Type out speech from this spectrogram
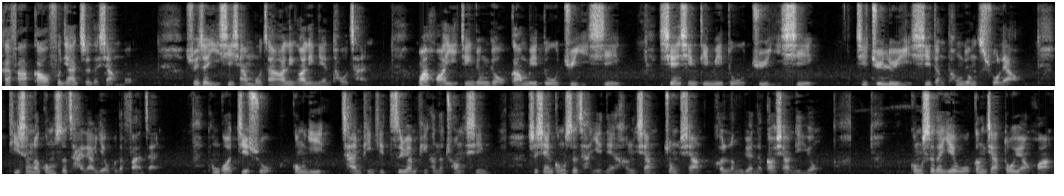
开发高附加值的项目。随着乙烯项目在二零二零年投产。万华已经拥有高密度聚乙烯、线性低密度聚乙烯及聚氯乙烯等通用塑料，提升了公司材料业务的发展。通过技术、工艺、产品及资源平衡的创新，实现公司产业链横向、纵向和能源的高效利用，公司的业务更加多元化，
